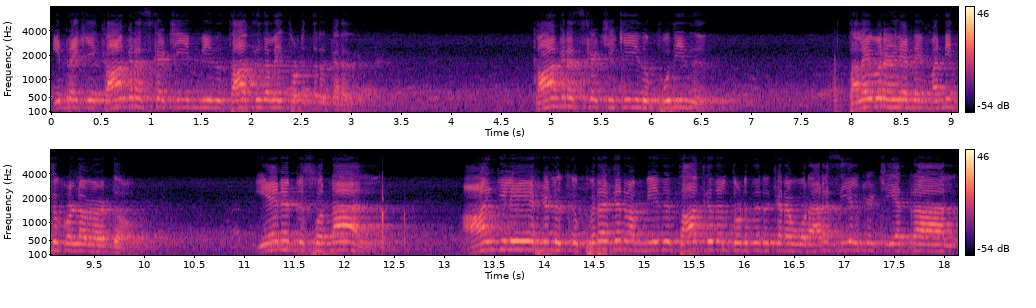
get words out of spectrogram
இன்றைக்கு காங்கிரஸ் கட்சியின் மீது தாக்குதலை தொடுத்திருக்கிறது. காங்கிரஸ் கட்சிக்கு இது புதிது. தலைவர்கள் என்னை மன்னித்துக் கொள்ள வேண்டும். ஏனென்று சொன்னால் ஆங்கிலேயர்களுக்கு பிறகு நம் மீது தாக்குதல் தொடுத்திருக்கிற ஒரு அரசியல் கட்சி என்றால்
